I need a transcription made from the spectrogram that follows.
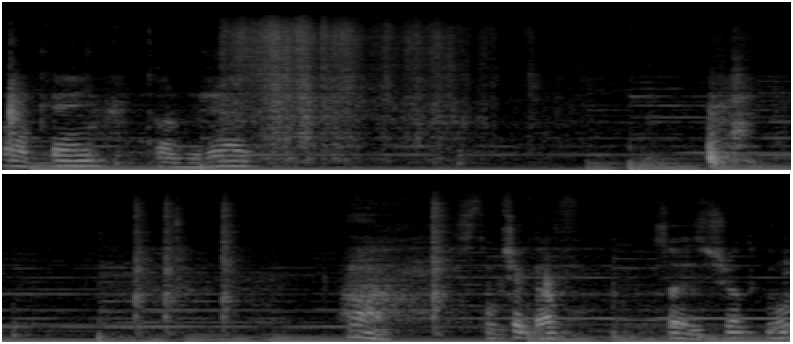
Ok, torf już jest. Jestem ciekaw, co jest w środku.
